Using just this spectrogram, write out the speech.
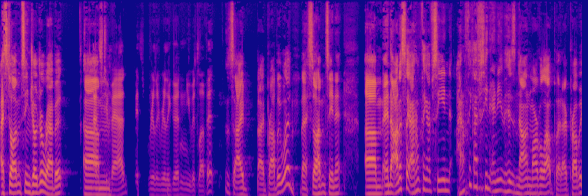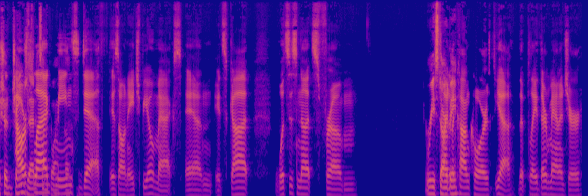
i still haven't seen jojo rabbit That's too um bad. It's really really good and you would love it. i i probably would i still haven't seen it um and honestly i don't think i've seen i don't think i've seen any of his non-marvel output i probably should change Our that flag point, but- means death is on HBO Max and it's got what's his nuts from Rhys Flight of darby the Concords, yeah, that played their manager,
